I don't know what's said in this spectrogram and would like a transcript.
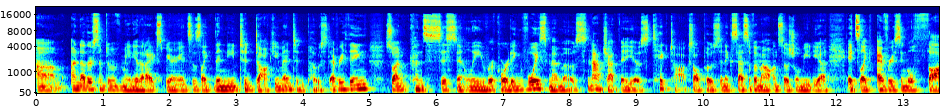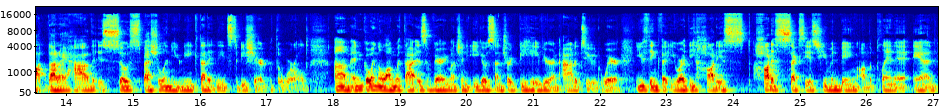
um, another symptom of mania that I experience is like the need to document and post everything. So I'm consistently recording voice memos, Snapchat videos, TikToks. I'll post an excessive amount on social media. It's like every single thought that I have is so special and unique that it needs to be shared with the world. Um, and going along with that is very much an egocentric behavior and attitude where you think that you are the hottest, hottest, sexiest human being on the planet, and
